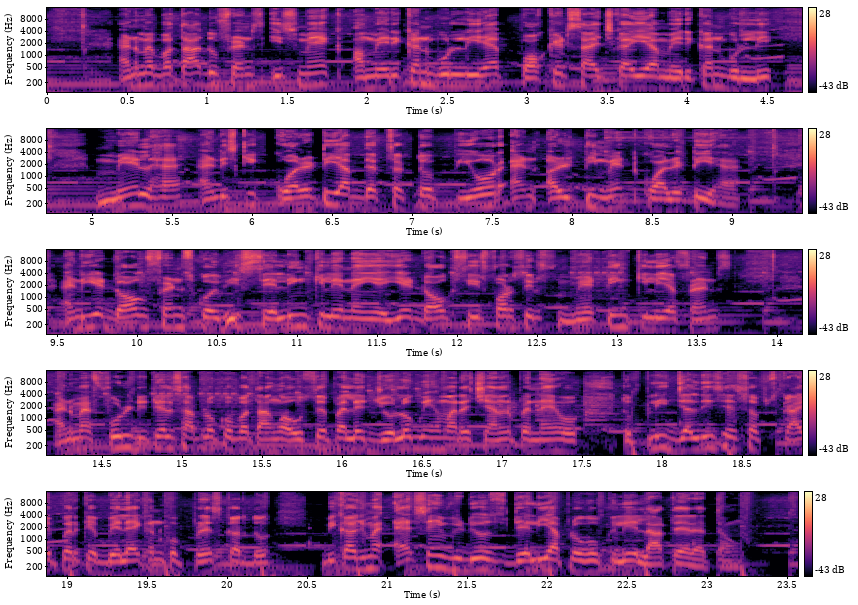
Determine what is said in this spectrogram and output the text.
एंड मैं बता दूँ फ्रेंड्स इसमें एक अमेरिकन बुल्ली है पॉकेट साइज़ का ये अमेरिकन बुल्ली मेल है एंड इसकी क्वालिटी आप देख सकते हो प्योर एंड अल्टीमेट क्वालिटी है। एंड ये डॉग फ्रेंड्स कोई भी सेलिंग के लिए नहीं है, ये डॉग सिर्फ़ और सिर्फ़ मेटिंग के लिए फ्रेंड्स एंड मैं फुल डिटेल्स आप लोग को बताऊँगा, उससे पहले जो लोग भी हमारे चैनल पर नए हो तो प्लीज़ जल्दी से सब्सक्राइब करके बेलाइकन को प्रेस कर दो बिकॉज़ मैं ऐसे ही वीडियोज़ डेली आप लोगों के लिए लाते रहता हूँ।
